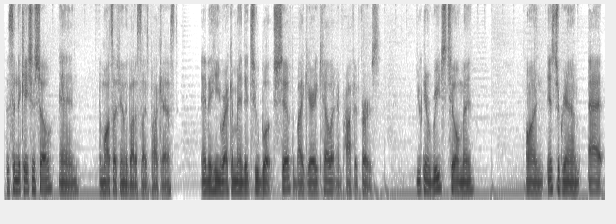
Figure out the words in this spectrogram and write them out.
the syndication show and the multifamily by the slice podcast. And then he recommended two books, Shift by Gary Keller and Profit First. You can reach Tilman on Instagram at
